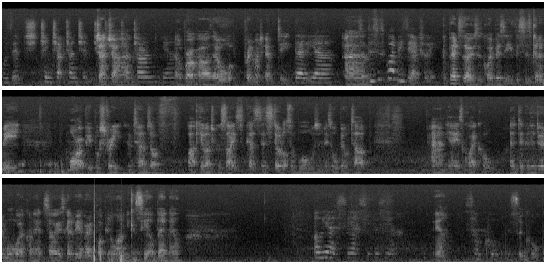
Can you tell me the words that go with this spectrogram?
was it Ch- Chinchan Chan Chan Chan Chan Chan? Yeah. El Brujo, they're all pretty much empty. There, yeah. so this is quite busy actually. compared to those, it's quite busy. This is going to be more a people street in terms of archaeological sites because there's still lots of walls and it's all built up. And yeah, it's quite cool. They're, they're doing more work on it, so it's going to be a very popular one. You can see it up there now. Oh yes, yes, it is here. Yeah. So cool. It's so cool.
